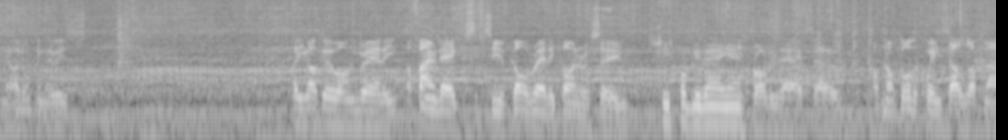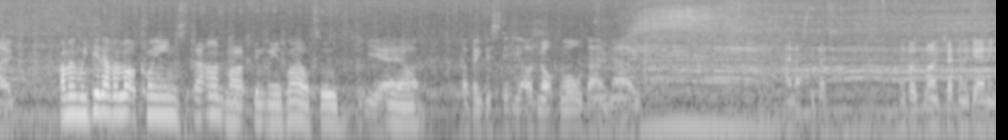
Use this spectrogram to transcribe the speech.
you know, I don't think there is. But you got to go on really. I found eggs, so you've got to really kind of assume She's probably there. Yeah. She's probably there. So I've knocked all the queen cells off now. I mean, we did have a lot of queens that aren't marked, didn't we, as well? So Yeah, Yeah. I, I think just I've knocked them all down now, and that's the best. And if I, when I check them again in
